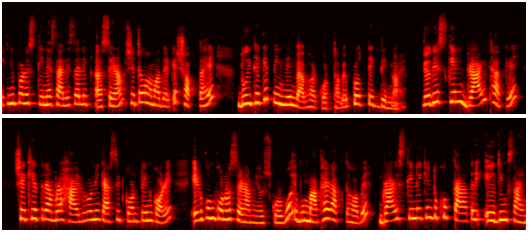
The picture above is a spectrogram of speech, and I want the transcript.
একনিপনের স্কিনে স্যালিস্যালিক সেরাম, সেটাও আমাদেরকে সপ্তাহে দুই থেকে তিন দিন ব্যবহার করতে হবে, প্রত্যেক দিন নয়। যদি স্কিন ড্রাই থাকে সেক্ষেত্রে আমরা হাইলোরনিক অ্যাসিড কন্টেন করে এরকম কোনো সেরাম ইউজ করব এবং মাথায় রাখতে হবে ড্রাই স্কিনে কিন্তু খুব তাড়াতাড়ি এজিং সাইন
